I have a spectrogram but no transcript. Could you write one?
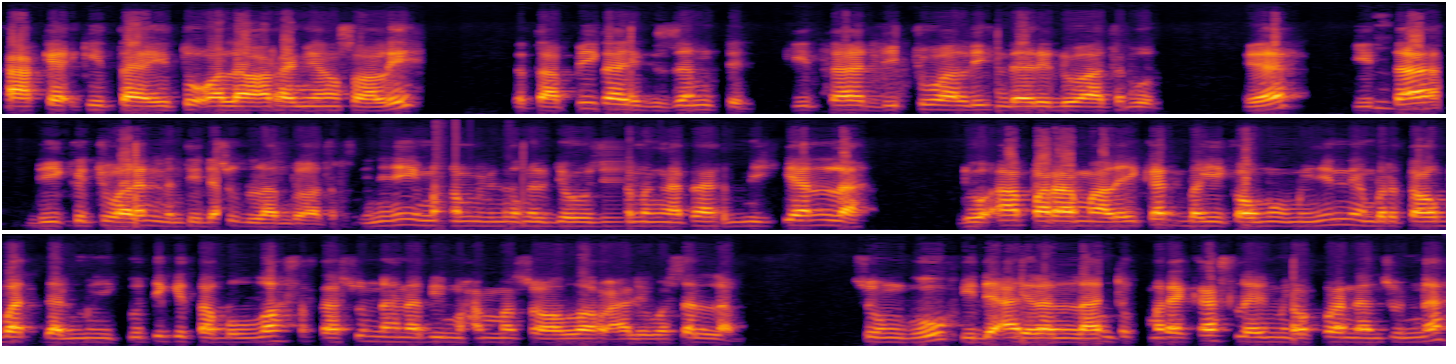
kakek kita itu oleh orang yang soleh, tetapi kita exempted, kita dicualikan dari doa tersebut. Ya, kita dikecualikan dan tidak masuk dalam doa tersebut. Ini Imam Ibnu Al-Jauziyah mengatakan demikianlah doa para malaikat bagi kaum mukminin yang bertaubat dan mengikuti kitab Allah serta sunnah Nabi Muhammad SAW. Sungguh tidak ada jalan lain untuk mereka selain Al-Quran dan sunnah.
